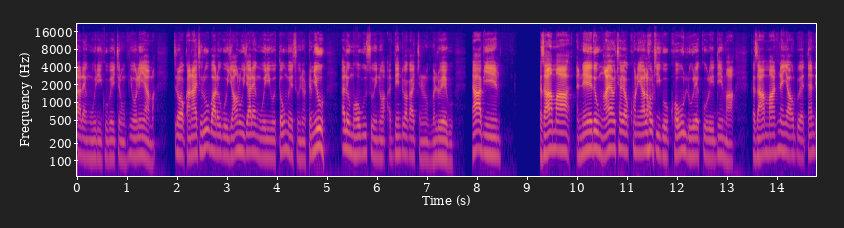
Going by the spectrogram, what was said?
လာတဲ့ငွေတွေကိုပဲကျွန်တော်မျှော်လင့်ရမှာဆိုတော့ကာနာချူတို့ဘာလို့ကိုရောင်းလို့ရတဲ့ငွေတွေကိုသုံးမယ်ဆိုရင်တော့တစ်မျိုးအဲ့လိုမဟုတ်ဘူးဆိုရင်တော့အတင်းတွက်ကကျွန်တော်တို့မလွယ်ဘူးဒါအပြင်ကစားမားအနည်းဆုံး9ယောက်6ယောက်9ယောက်လောက်ထိကိုခေါ်ဖို့လိုတဲ့ကိုတွေအတင်းမှာကစားမား2ယောက်အတွက်တန်းတ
